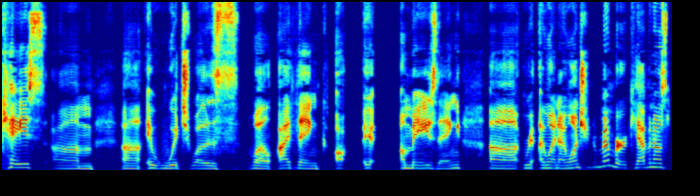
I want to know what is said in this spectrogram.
case, um, uh, it, which was well, I think uh, amazing. Uh, when I want you to remember, Kavanaugh's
